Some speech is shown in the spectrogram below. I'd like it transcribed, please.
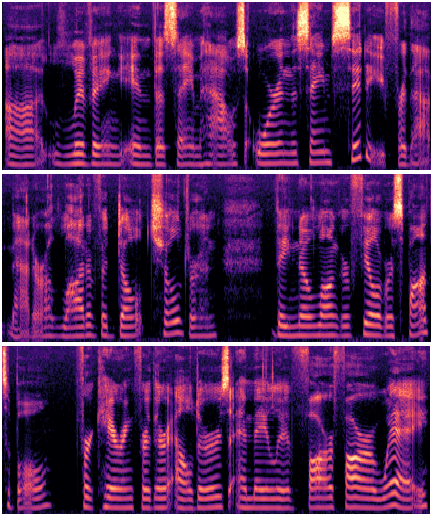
uh, living in the same house or in the same city for that matter. A lot of adult children, they no longer feel responsible for caring for their elders and they live far, far away.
